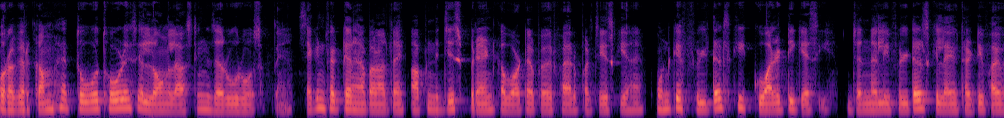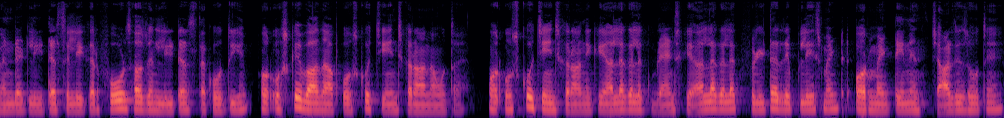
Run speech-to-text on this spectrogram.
और अगर कम है तो वो थोड़े से लॉन्ग लास्टिंग ज़रूर हो सकते हैं। सेकंड फैक्टर यहाँ पर आता है, आपने जिस ब्रांड का वाटर प्योरीफायर परचेज किया है, उनके फिल्टर्स की क्वालिटी कैसी है? जनरली फिल्टर्स की लाइफ थर्टी लीटर से लेकर फोर लीटर्स तक होती है, और उसके बाद आपको उसको चेंज कराना होता है। और उसको चेंज कराने के अलग अलग ब्रांड्स के अलग अलग फ़िल्टर रिप्लेसमेंट और मेंटेनेंस चार्जेस होते हैं,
